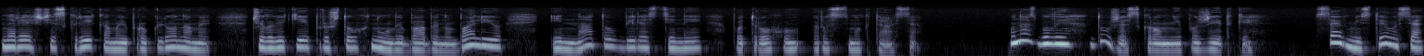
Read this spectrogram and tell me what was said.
Нарешті з криками і прокльонами чоловіки проштовхнули бабину балію, і натовп біля стіни потроху розсмоктався. У нас були дуже скромні пожитки. Все вмістилося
